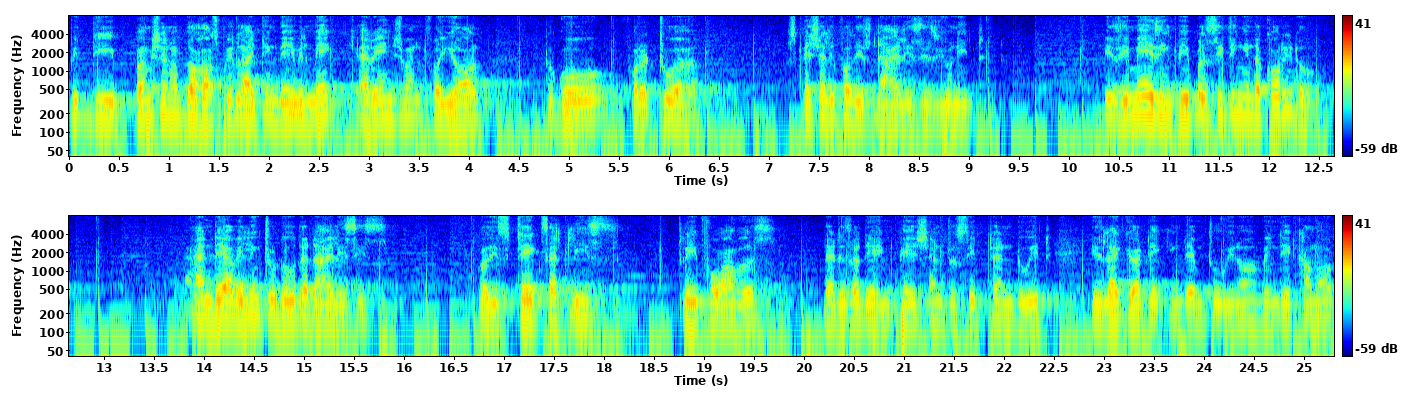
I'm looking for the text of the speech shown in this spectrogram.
with the permission of the hospital, I think they will make arrangement for you all to go for a tour, especially for this dialysis unit. It's amazing, people sitting in the corridor and they are willing to do the dialysis. Because it takes at least three, four hours. That is why they are impatient to sit and do it. It's like you are taking them to, you know, when they come out,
